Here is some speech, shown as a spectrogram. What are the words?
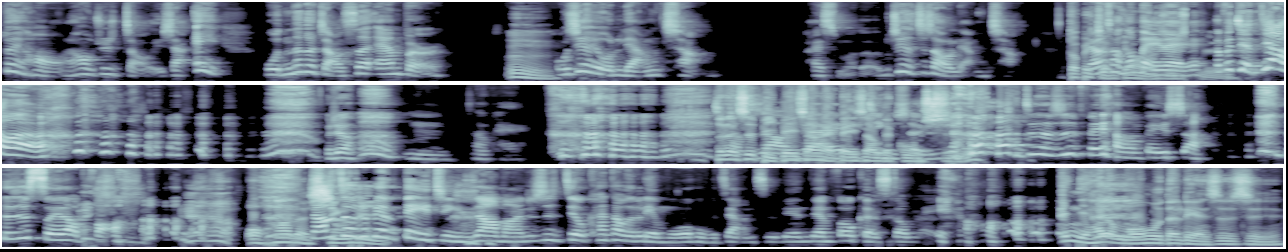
对哈，然后我去找一下，哎，我的那个角色 Amber，嗯，我记得有两场还是什么的，我记得至少有两场，两场都没嘞，都被剪掉了。我就嗯，OK，真的是比悲伤还悲伤的故事，真的是非常悲伤，真是衰到爆。我花了，然后最后就变背景，你知道吗？就是只有看到我的脸模糊这样子，连连 focus 都没有。哎，你还有模糊的脸是不是？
